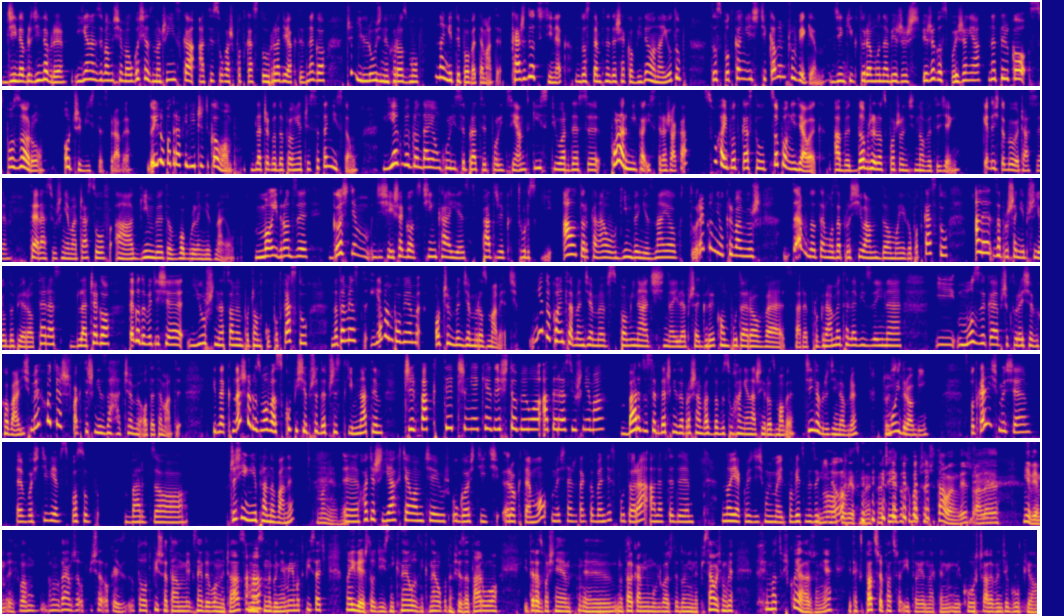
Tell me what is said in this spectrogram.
Dzień dobry, dzień dobry. Ja nazywam się Małgosia Zmaczyńska, a ty słuchasz podcastu radioaktywnego, czyli luźnych rozmów na nietypowe tematy. Każdy odcinek, dostępny też jako wideo na YouTube, to spotkanie z ciekawym człowiekiem, dzięki któremu nabierzesz świeżego spojrzenia na tylko z pozoru oczywiste sprawy. Do ilu potrafi liczyć gołąb? Dlaczego dopełniacz jest satanistą? Jak wyglądają kulisy pracy policjantki, stewardesy, polarnika i strażaka? Słuchaj podcastu co poniedziałek, aby dobrze rozpocząć nowy tydzień. Kiedyś to były czasy, teraz już nie ma czasów, a gimby to w ogóle nie znają. Moi drodzy, gościem dzisiejszego odcinka jest Patryk Turski, autor kanału Gimby Nie Znają, którego nie ukrywam już dawno temu zaprosiłam do mojego podcastu, ale zaproszenie przyjął dopiero teraz. Dlaczego? Tego dowiecie się już na samym początku podcastu. Natomiast ja Wam powiem, o czym będziemy rozmawiać. Nie do końca będziemy wspominać najlepsze gry komputerowe, stare programy telewizyjne i muzykę, przy której się wychowaliśmy, chociaż faktycznie zahaczymy o te tematy. Jednak nasza rozmowa skupi się przede wszystkim na tym, czy faktycznie kiedyś to było, a teraz już nie ma? Bardzo serdecznie zapraszam Was do wysłuchania naszej rozmowy. Dzień dobry, dzień dobry. Cześć. Mój drogi, spotkaliśmy się e, właściwie w sposób bardzo wcześniej nieplanowany, No nie, nie. E, Chociaż ja chciałam Cię już ugościć rok temu. Myślę, że tak to będzie z półtora, ale wtedy, no jakoś gdzieś mój mail powiedzmy zaginął. No powiedzmy. Znaczy ja go chyba przeczytałem, wiesz, ale nie wiem, chyba planowałem, że odpiszę, okej, to odpiszę tam, jak znajdę wolny czas, Aha. następnego nie miałem odpisać. No i wiesz, to gdzieś zniknęło, zniknęło, potem się zatarło i teraz właśnie y, Natalka mi mówiła, że ty do niej napisałeś. Mówię, chyba coś kojarzę, nie? I tak patrzę, patrzę i to jednak ten mój kurczę, ale będzie głupio,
